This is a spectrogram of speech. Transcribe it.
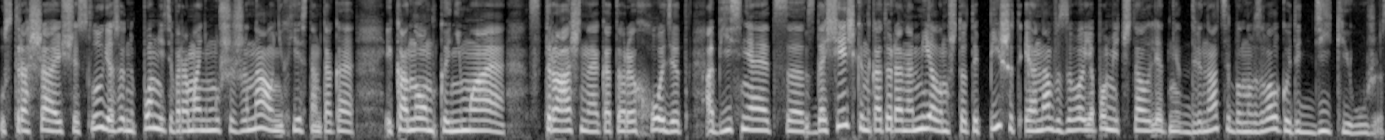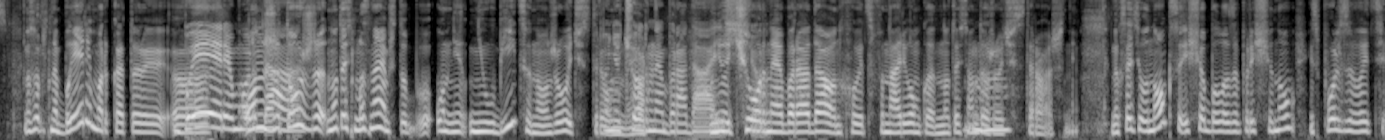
устрашающие слуги. Особенно помните, в романе «Муж и жена» у них есть там такая экономка немая, страшная, которая ходит, объясняется с дощечкой, на которой она мелом что-то пишет, и она вызывала, я помню, я читала лет мне 12 был, она вызывала какой-то дикий ужас. Ну, собственно, Берримор, который... Э, Берримор, Он да. же тоже... Ну, то есть мы знаем, что он не, не убийца, но он же очень стрёмный. Черная борода У него черная борода, он ходит с фонарем, ну, то есть он mm-hmm. тоже очень страшный. Но, кстати, у Нокса еще было запрещено использовать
